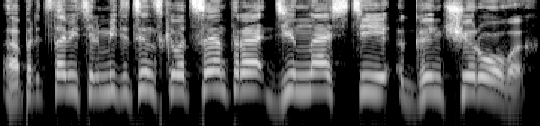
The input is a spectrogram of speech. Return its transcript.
а, представитель медицинского центра династии Гончаровых.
